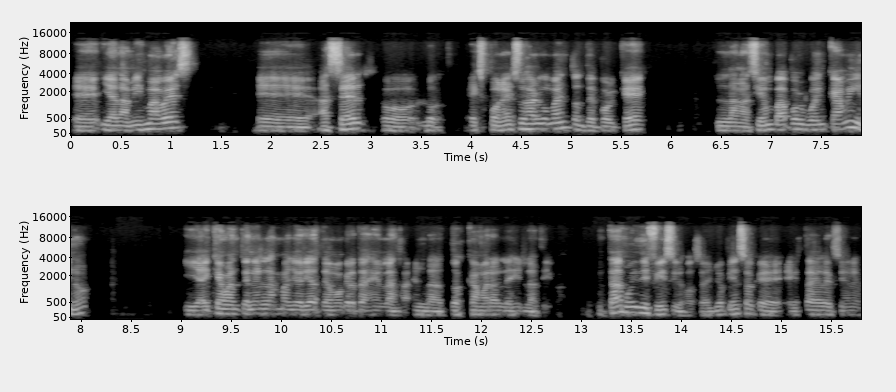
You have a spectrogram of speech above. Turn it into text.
eh, y a la misma vez eh, hacer o exponer sus argumentos de por qué la nación va por buen camino y hay que mantener las mayorías demócratas en, en las dos cámaras legislativas. Está muy difícil, José. Yo pienso que estas elecciones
